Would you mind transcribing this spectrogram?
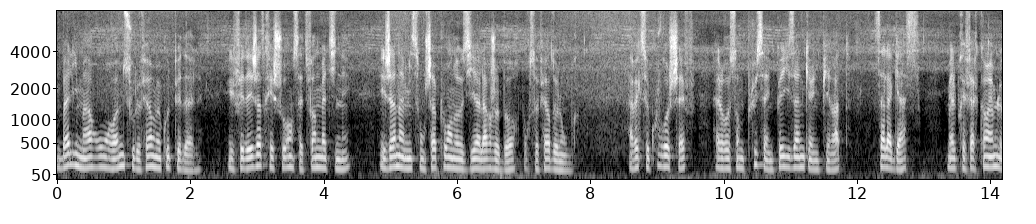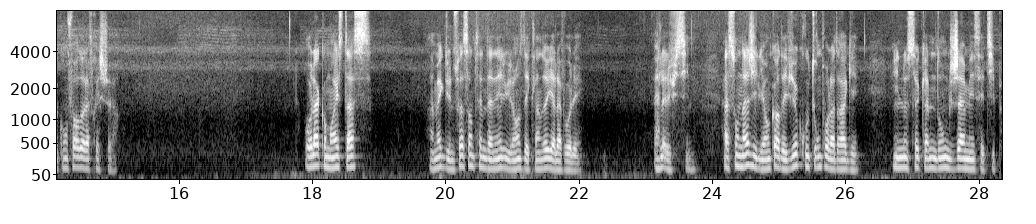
Balima ronronne sous le ferme coup de pédale. Il fait déjà très chaud en cette fin de matinée, et Jeanne a mis son chapeau en osier à large bord pour se faire de l'ombre. Avec ce couvre-chef, elle ressemble plus à une paysanne qu'à une pirate, ça l'agace, mais elle préfère quand même le confort de la fraîcheur. Hola, comment estas Un mec d'une soixantaine d'années lui lance des clins d'œil à la volée. Elle hallucine. À son âge, il y a encore des vieux croutons pour la draguer. Il ne se calme donc jamais, ces types.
